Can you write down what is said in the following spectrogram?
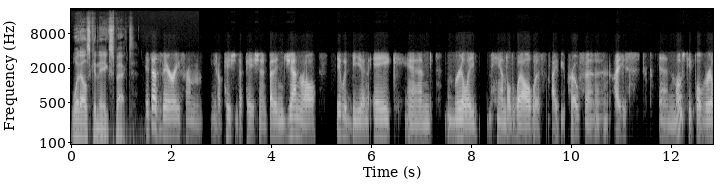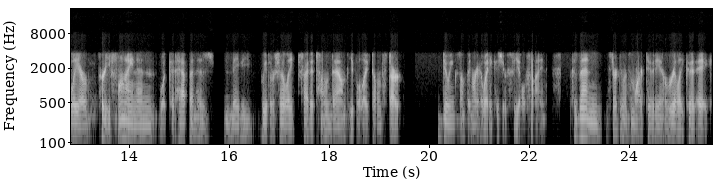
What else can they expect? It does vary from you know patient to patient, but in general, it would be an ache and really handled well with ibuprofen and ice. And most people really are pretty fine. And what could happen is maybe we really try to tone down people like don't start doing something right away because you feel fine. Because then you start doing some more activity and it really could ache.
